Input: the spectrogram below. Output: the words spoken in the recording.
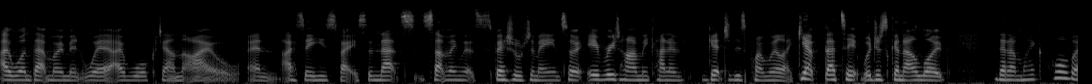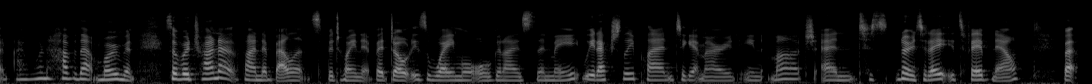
I want that moment where I walk down the aisle and I see his face, and that's something that's special to me. And so every time we kind of get to this point, we're like, "Yep, that's it. We're just gonna elope." Then I'm like, oh, but I want to have that moment. So we're trying to find a balance between it. But Dalt is way more organized than me. We'd actually planned to get married in March, and to, no, today it's Feb now, but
